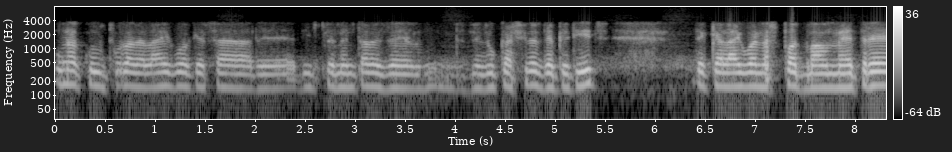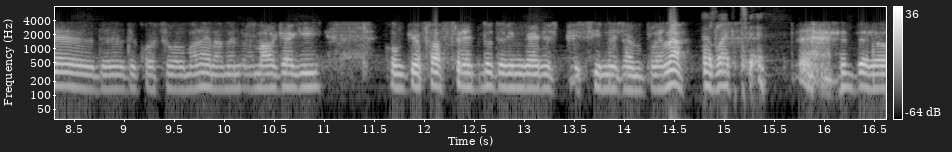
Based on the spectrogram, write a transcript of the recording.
una cultura de l'aigua que s'ha de- d'implementar des de- des d'educació, des de petits, de que l'aigua no es pot malmetre de, de qualsevol manera. Menys mal que aquí, com que fa fred, no tenim gaires piscines en plenar. Exacte. però,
